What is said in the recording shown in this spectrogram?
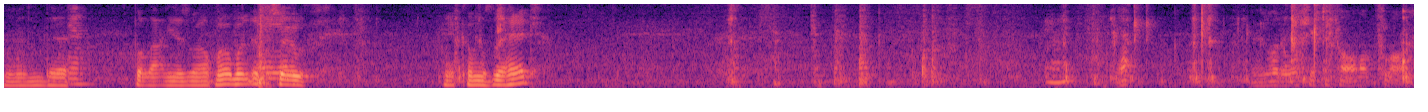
and uh, Yeah. put that in as well. Moment of truth. Here comes the head. Yep. Give it a lot of washes to fall on the floor.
